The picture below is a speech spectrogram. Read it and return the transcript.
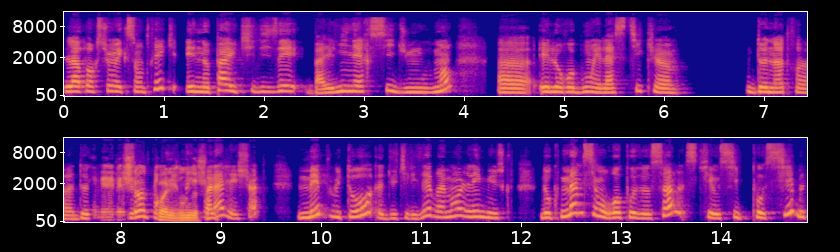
la portion excentrique et ne pas utiliser bah, l'inertie du mouvement euh, et le rebond élastique euh, de notre euh, de les chocs quoi les ondes de choc voilà les chocs mais plutôt d'utiliser vraiment les muscles donc même si on repose au sol ce qui est aussi possible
